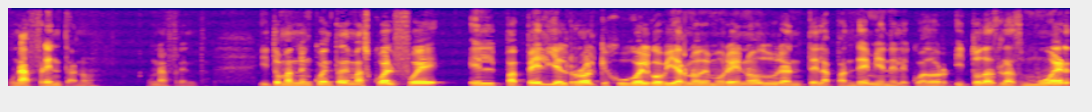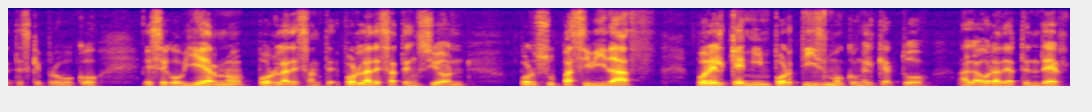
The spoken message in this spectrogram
una afrenta, ¿no? Una afrenta. Y tomando en cuenta además cuál fue el papel y el rol que jugó el gobierno de Moreno durante la pandemia en el Ecuador y todas las muertes que provocó ese gobierno por la, por la desatención, por su pasividad, por el importismo con el que actuó a la hora de atender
